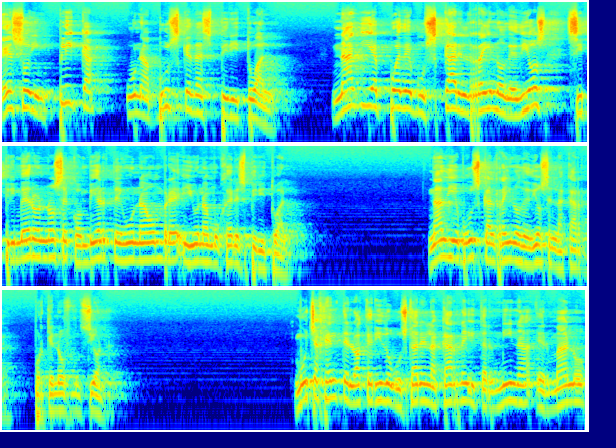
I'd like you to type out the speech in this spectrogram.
Eso implica una búsqueda espiritual. Nadie puede buscar el reino de Dios si primero no se convierte en un hombre y una mujer espiritual. Nadie busca el reino de Dios en la carne porque no funciona. Mucha gente lo ha querido buscar en la carne y termina, hermano,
